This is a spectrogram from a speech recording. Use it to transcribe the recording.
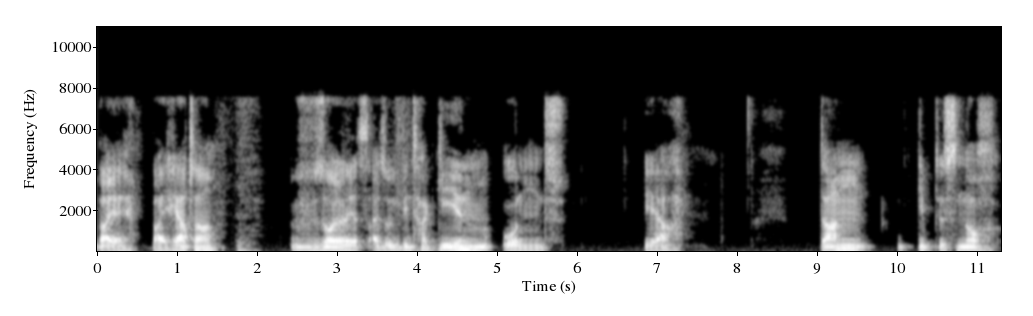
bei, bei Hertha soll jetzt also im Winter gehen und ja, dann gibt es noch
